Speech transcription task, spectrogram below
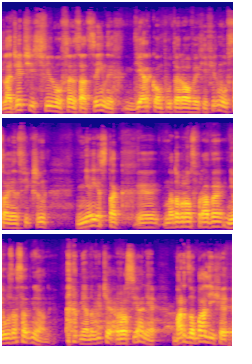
dla dzieci, z filmów sensacyjnych, gier komputerowych i filmów science fiction nie jest tak y, na dobrą sprawę nieuzasadniony. Mianowicie Rosjanie bardzo bali się,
